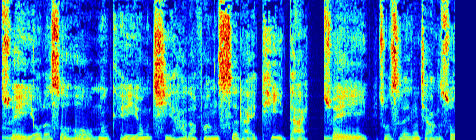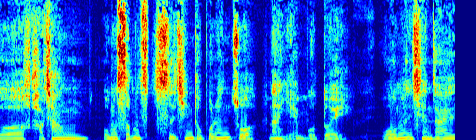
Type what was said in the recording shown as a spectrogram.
所以有的时候我们可以用其他的方式来替代。所以主持人讲说，好像我们什么事情都不能做，那也不对。我们现在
